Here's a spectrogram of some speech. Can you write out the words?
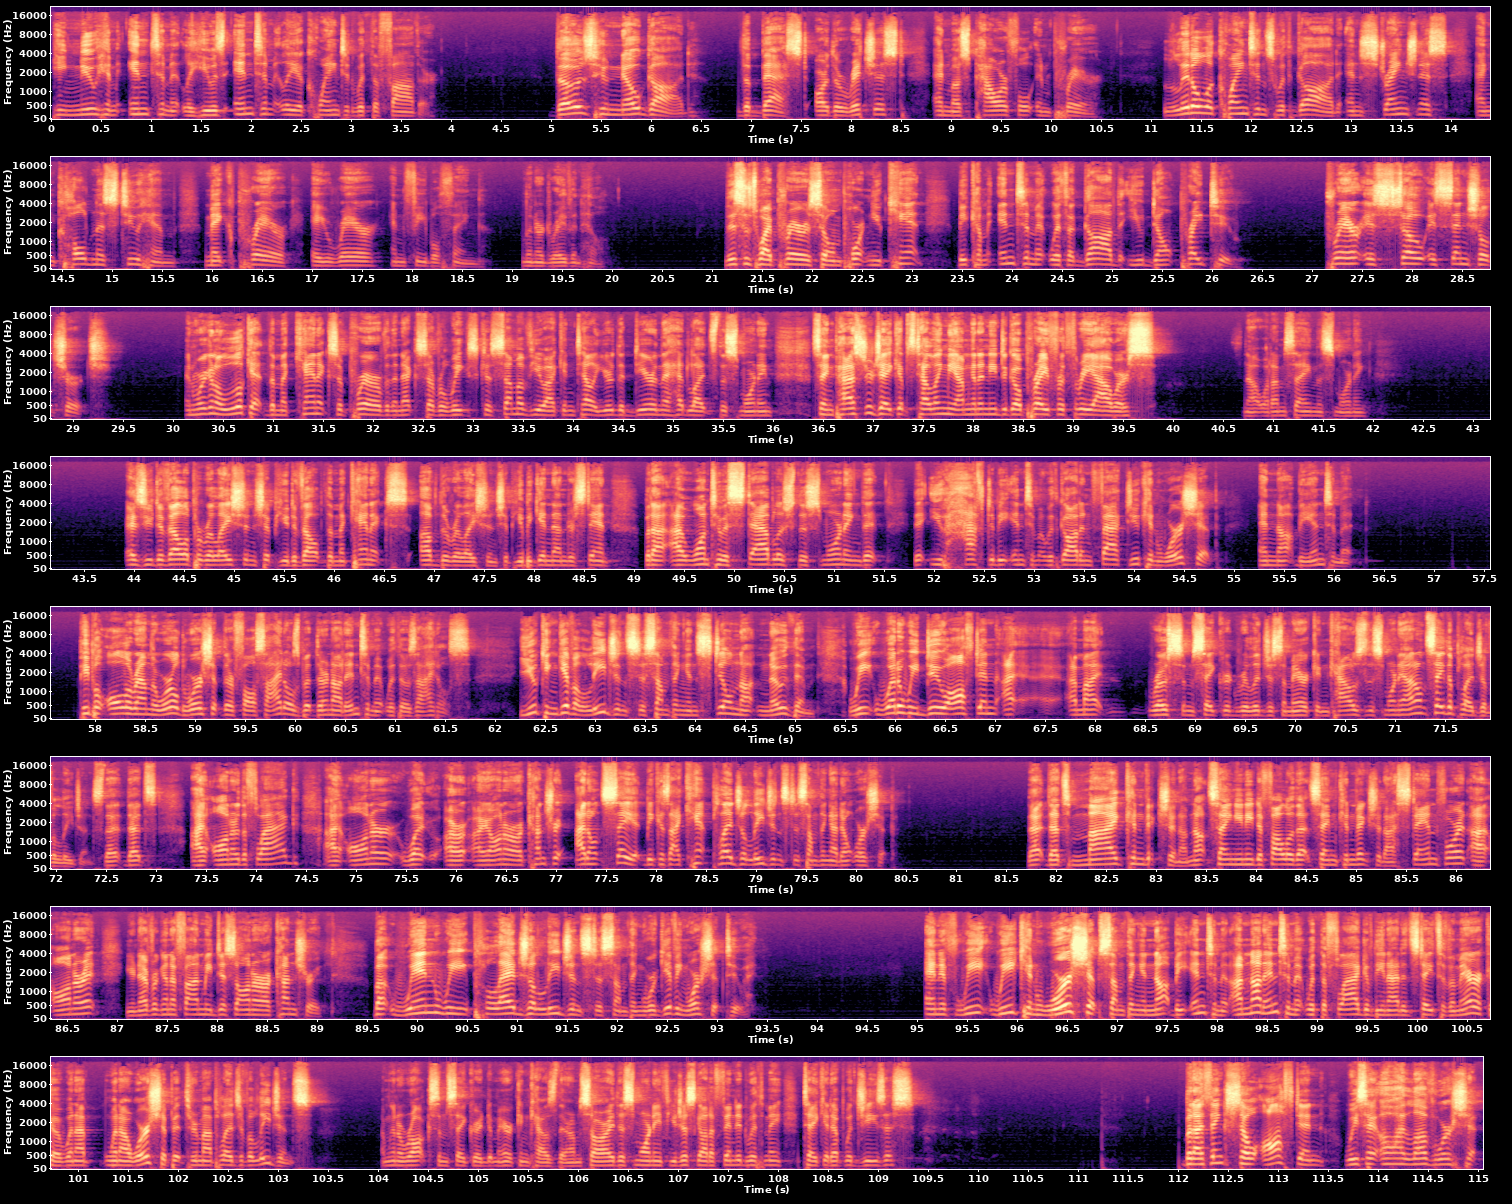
He knew him intimately, he was intimately acquainted with the Father. Those who know God the best are the richest and most powerful in prayer. Little acquaintance with God and strangeness and coldness to Him make prayer a rare and feeble thing. Leonard Ravenhill. This is why prayer is so important. You can't become intimate with a God that you don't pray to. Prayer is so essential, church. And we're going to look at the mechanics of prayer over the next several weeks because some of you, I can tell, you're the deer in the headlights this morning saying, Pastor Jacob's telling me I'm going to need to go pray for three hours. It's not what I'm saying this morning. As you develop a relationship, you develop the mechanics of the relationship. You begin to understand. But I, I want to establish this morning that, that you have to be intimate with God. In fact, you can worship and not be intimate. People all around the world worship their false idols, but they're not intimate with those idols. You can give allegiance to something and still not know them. We, what do we do often? I, I might roast some sacred religious American cows this morning. I don't say the Pledge of Allegiance. That, that's I honor the flag. I honor what our, I honor our country. I don't say it because I can't pledge allegiance to something I don't worship. That, that's my conviction. I'm not saying you need to follow that same conviction. I stand for it, I honor it. You're never going to find me dishonor our country. But when we pledge allegiance to something, we're giving worship to it. And if we, we can worship something and not be intimate, I'm not intimate with the flag of the United States of America when I, when I worship it through my Pledge of Allegiance. I'm going to rock some sacred American cows there. I'm sorry this morning if you just got offended with me, take it up with Jesus. But I think so often we say, Oh, I love worship.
